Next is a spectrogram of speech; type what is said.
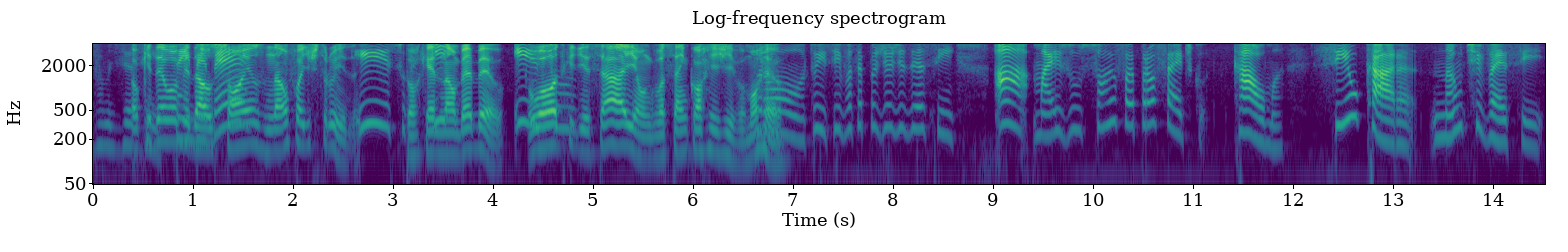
vamos dizer o assim. que deu ouvido aos sonhos não foi destruído. Isso. Porque ele E- não bebeu. isso- O outro que disse, ah, Jung, você é incorrigível, morreu. Pronto, isso. E você podia dizer assim: ah, mas o sonho foi profético. Calma. Se o cara não tivesse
